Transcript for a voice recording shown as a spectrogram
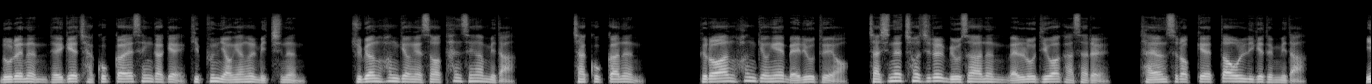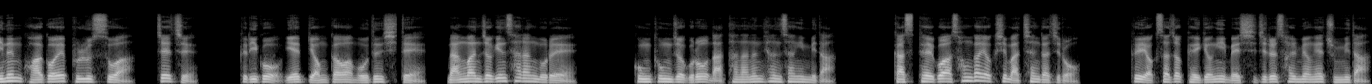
노래는 대개 작곡가의 생각에 깊은 영향을 미치는 주변 환경에서 탄생합니다. 작곡가는 그러한 환경에 매료되어 자신의 처지를 묘사하는 멜로디와 가사를 자연스럽게 떠올리게 됩니다. 이는 과거의 블루스와 재즈, 그리고 옛 영가와 모든 시대의 낭만적인 사랑 노래에 공통적으로 나타나는 현상입니다. 가스펠과 성가 역시 마찬가지로 그 역사적 배경이 메시지를 설명해 줍니다.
